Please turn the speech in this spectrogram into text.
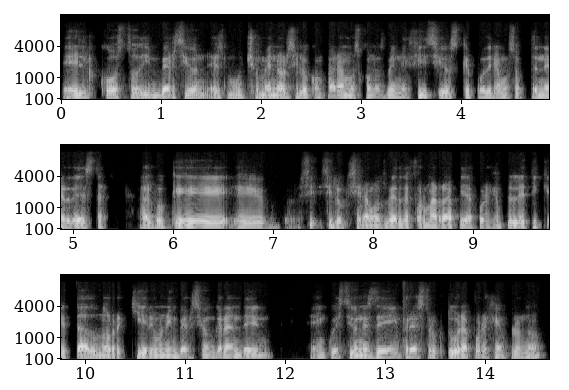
el costo de inversión es mucho menor si lo comparamos con los beneficios que podríamos obtener de esta. Algo que eh, si, lo quisiéramos ver de forma rápida, por ejemplo, el etiquetado no requiere una inversión grande en, cuestiones de infraestructura, por ejemplo, ¿no?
